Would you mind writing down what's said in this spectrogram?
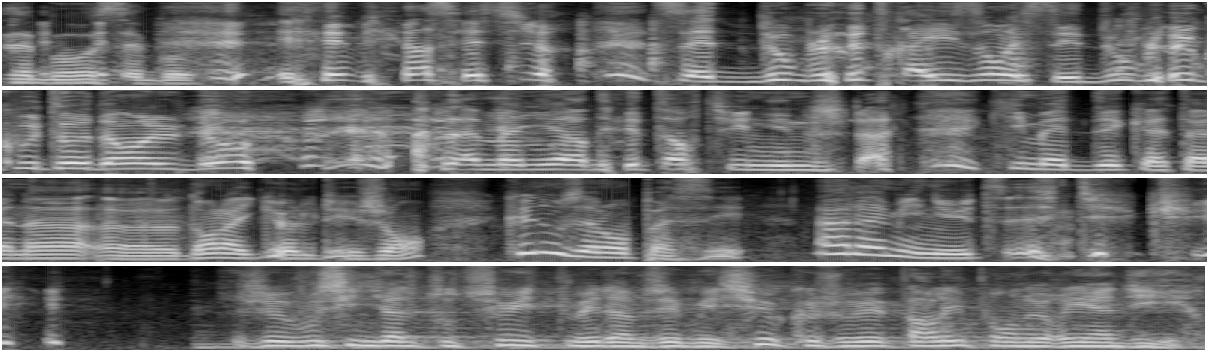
C'est beau, c'est beau. Eh bien, c'est sûr, cette double trahison et ces doubles couteaux dans le dos, à la manière des tortues ninja qui mettent des katanas euh, dans la gueule des gens, que nous allons passer à la minute du cul. Je vous signale tout de suite, mesdames et messieurs, que je vais parler pour ne rien dire.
